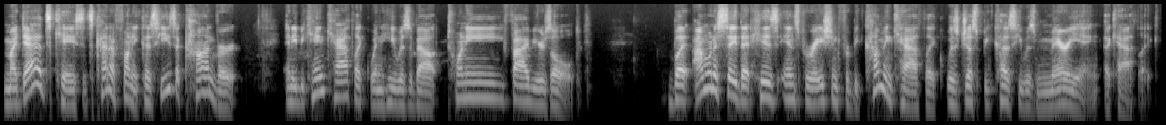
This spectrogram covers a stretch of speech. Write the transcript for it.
In my dad's case, it's kind of funny because he's a convert and he became Catholic when he was about 25 years old but I want to say that his inspiration for becoming Catholic was just because he was marrying a Catholic.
